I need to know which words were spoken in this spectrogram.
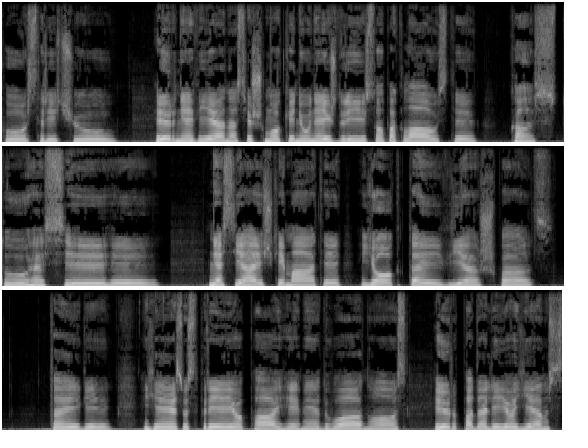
pusryčių. Ir ne vienas iš mokinių neišdryso paklausti, kas tu esi, nes jie aiškiai matė, jog tai viešpats. Taigi Jėzus priejo paėmė duonos, ir padalijo jiems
